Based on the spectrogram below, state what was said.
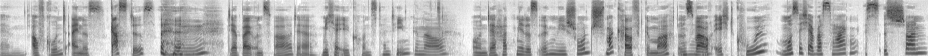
Ähm, aufgrund eines Gastes, Mhm. der bei uns war, der Michael Konstantin. Genau. Und der hat mir das irgendwie schon schmackhaft gemacht. Und es Mhm. war auch echt cool. Muss ich aber sagen, es ist schon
